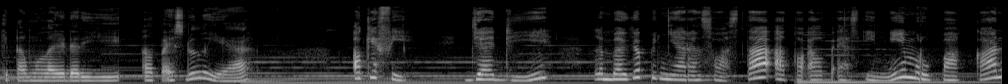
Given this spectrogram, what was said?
Kita mulai dari LPS dulu ya. Oke, Vi. Jadi, lembaga penyiaran swasta atau LPS ini merupakan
